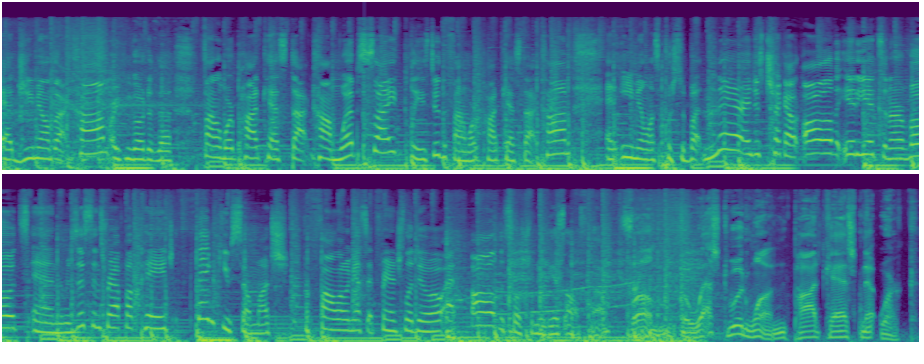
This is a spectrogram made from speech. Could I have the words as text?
at gmail.com, or you can go to the finalwordpodcast.com website. Please do the finalwordpodcast.com and email us, push the button there, and just check out all the idiots and our votes and the resistance wrap up page. Thank you so much for following us at Frangela Duo at all the social medias also. From the Westwood One Podcast Network.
